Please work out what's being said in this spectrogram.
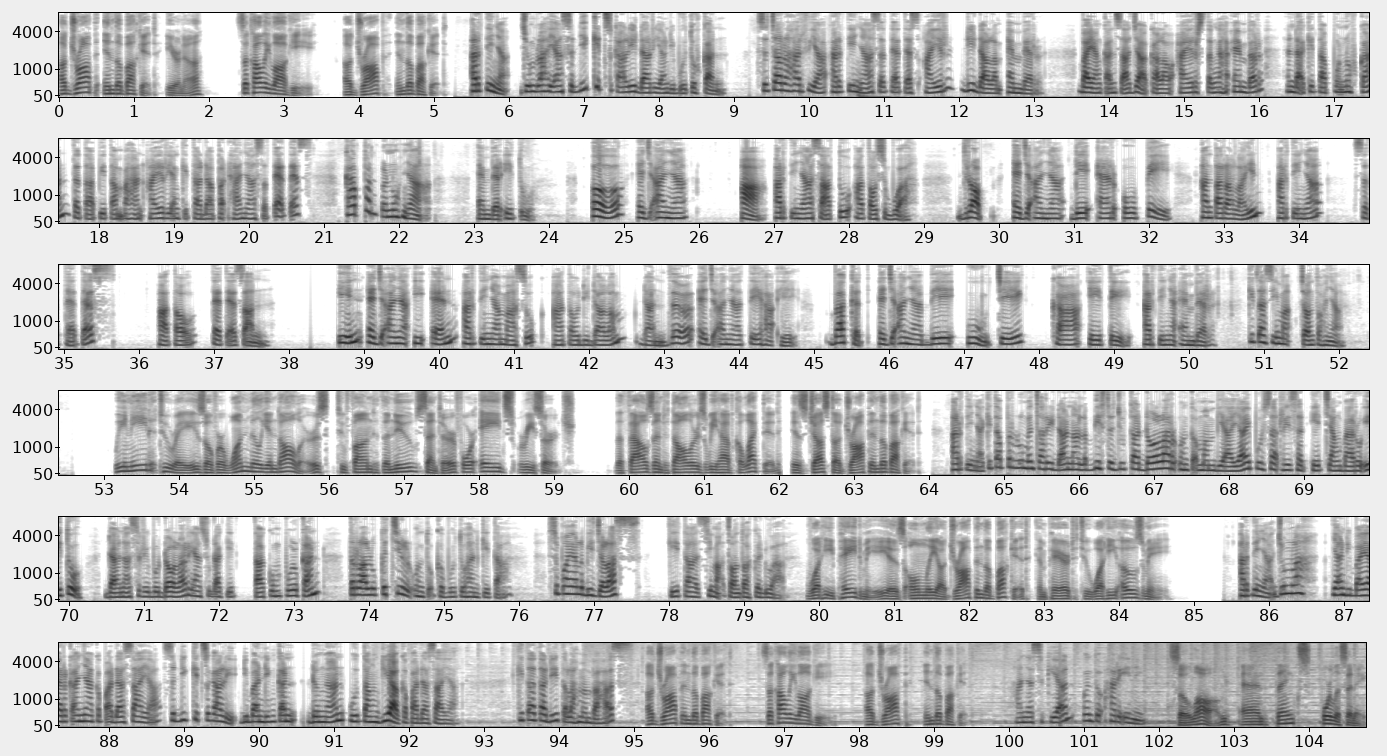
A drop in the bucket, Irna. Sekali lagi. A drop in the bucket. Artinya, jumlah yang sedikit sekali dari yang dibutuhkan. Secara harfiah artinya setetes air di dalam ember. Bayangkan saja kalau air setengah ember hendak kita penuhkan tetapi tambahan air yang kita dapat hanya setetes, kapan penuhnya ember itu? O, ejaannya A, artinya satu atau sebuah. Drop, ejaannya D-R-O-P, antara lain artinya setetes atau tetesan. In ejaannya IN artinya masuk atau di dalam dan the ejaannya THE. Bucket ejaannya B-U-C-K-E-T artinya ember. Kita simak contohnya. We need to raise over $1 million to fund the new Center for AIDS Research. The $1,000 we have collected is just a drop in the bucket. Artinya kita perlu mencari dana lebih sejuta dolar untuk membiayai pusat riset AIDS yang baru itu. Dana seribu dolar yang sudah kita kumpulkan terlalu kecil untuk kebutuhan kita. Supaya lebih jelas, kita simak contoh kedua. What he paid me is only a drop in the bucket compared to what he owes me. Artinya jumlah yang dibayarkannya kepada saya sedikit sekali dibandingkan dengan utang dia kepada saya. Kita tadi telah membahas A drop in the bucket. Sekali lagi. A drop in the bucket. hanya sekian untuk hari ini. So long, and thanks for listening.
